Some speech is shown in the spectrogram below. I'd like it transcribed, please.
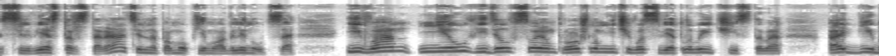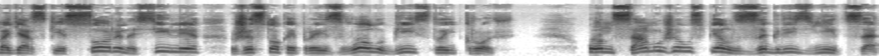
Сильвестр старательно помог ему оглянуться, Иван не увидел в своем прошлом ничего светлого и чистого, Одни боярские ссоры, насилие, жестокий произвол, убийство и кровь. Он сам уже успел загрязниться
